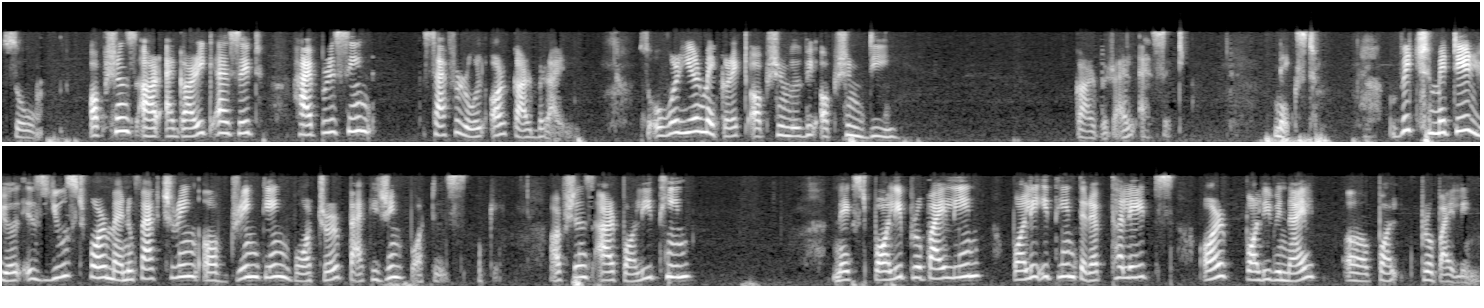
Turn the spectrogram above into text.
So, options are agaric acid, hypericin, safrole or carbaryl. So, over here my correct option will be option D, carbaryl acid. Next, which material is used for manufacturing of drinking water packaging bottles? Okay, options are polythene, next polypropylene, polyethylene terephthalates or polyvinyl uh, poly propylene.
